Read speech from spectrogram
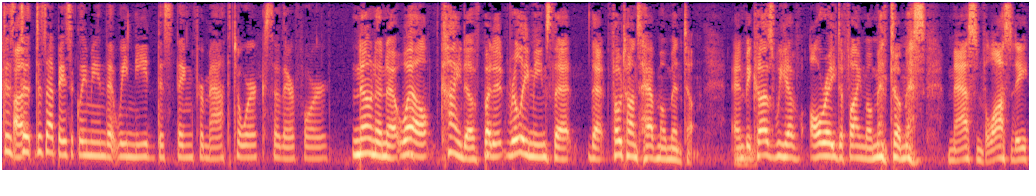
Does, Uh, does that basically mean that we need this thing for math to work, so therefore No, no, no. Well, kind of, but it really means that that photons have momentum. And because we have already defined momentum as mass and velocity,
